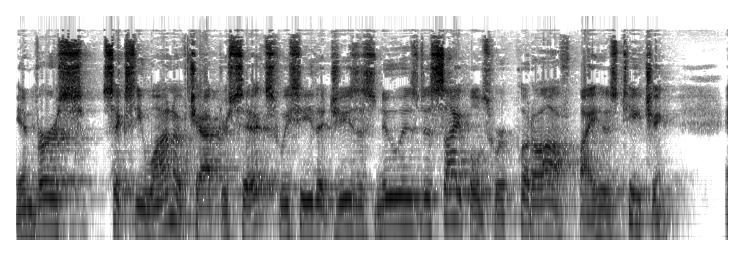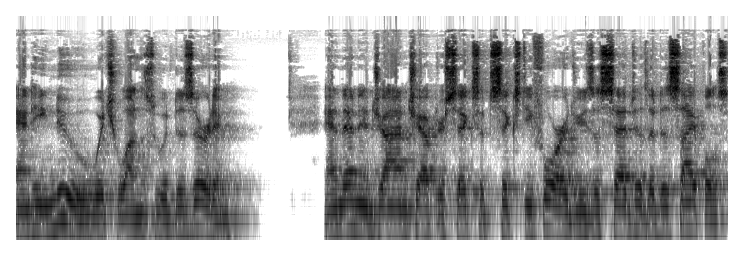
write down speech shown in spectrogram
In verse 61 of chapter 6, we see that Jesus knew his disciples were put off by his teaching, and he knew which ones would desert him. And then in John chapter 6 at 64, Jesus said to the disciples,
